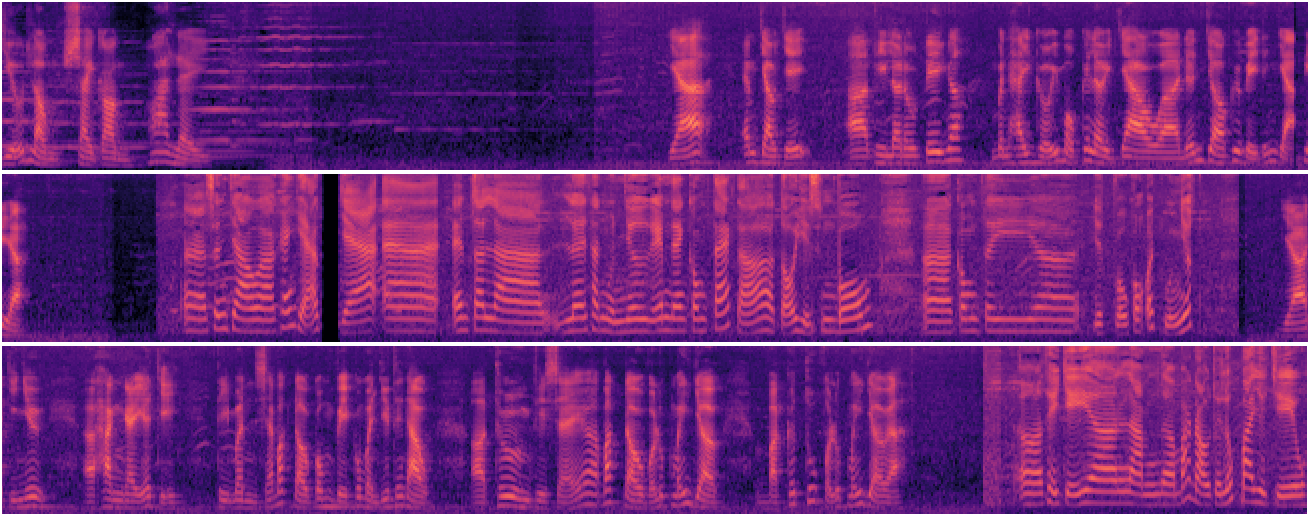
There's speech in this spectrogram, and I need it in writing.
giữa lòng Sài Gòn hoa lệ. Dạ, em chào chị. À, thì lời đầu tiên á, mình hãy gửi một cái lời chào à, đến cho quý vị thính giả đi ạ. À, xin chào à, khán giả. Dạ, à, em tên là Lê Thanh Quỳnh Như, em đang công tác ở tổ vệ sinh 4, à, công ty à, dịch vụ công ích quận nhất. Dạ chị Như, à, hàng ngày á chị thì mình sẽ bắt đầu công việc của mình như thế nào? À, thường thì sẽ bắt đầu vào lúc mấy giờ và kết thúc vào lúc mấy giờ ạ? À? À, thì chị à, làm à, bắt đầu từ lúc 3 giờ chiều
